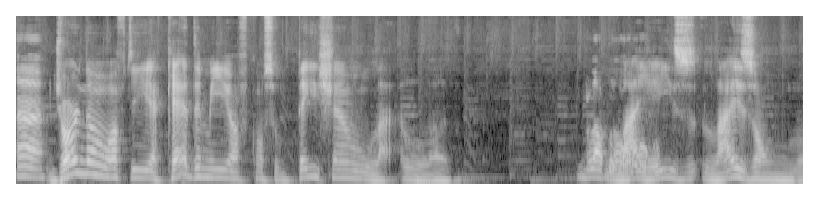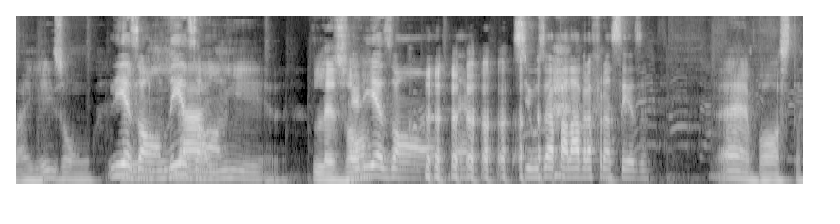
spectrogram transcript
Ah, Journal of the Academy of Consultation La, La, blá, blá, blá. Liais- Liaison Liaison Liaison, liaison. I- Liaison É liaison, né? Se usa a palavra francesa. É, bosta.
